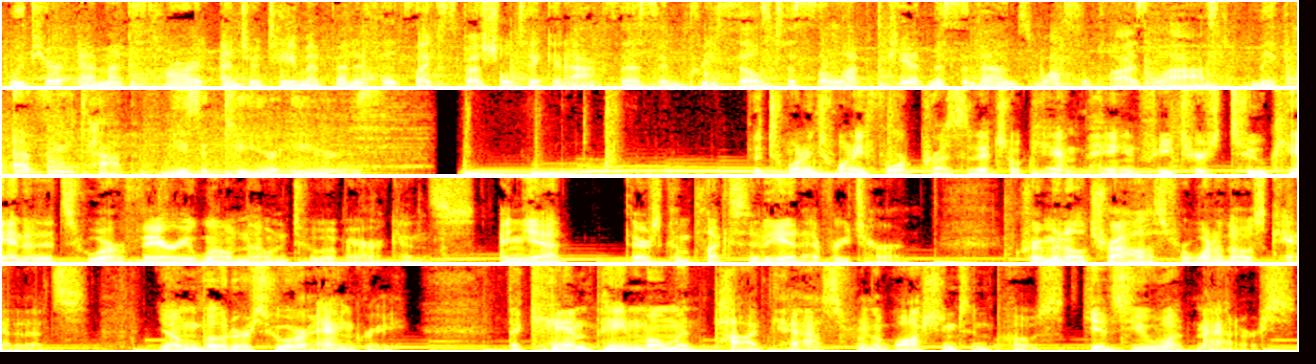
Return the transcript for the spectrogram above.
With your Amex card, entertainment benefits like special ticket access and pre-sales to select campus events while supplies last, make every tap music to your ears. The 2024 presidential campaign features two candidates who are very well known to Americans. And yet, there's complexity at every turn. Criminal trials for one of those candidates, young voters who are angry. The Campaign Moment podcast from the Washington Post gives you what matters.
